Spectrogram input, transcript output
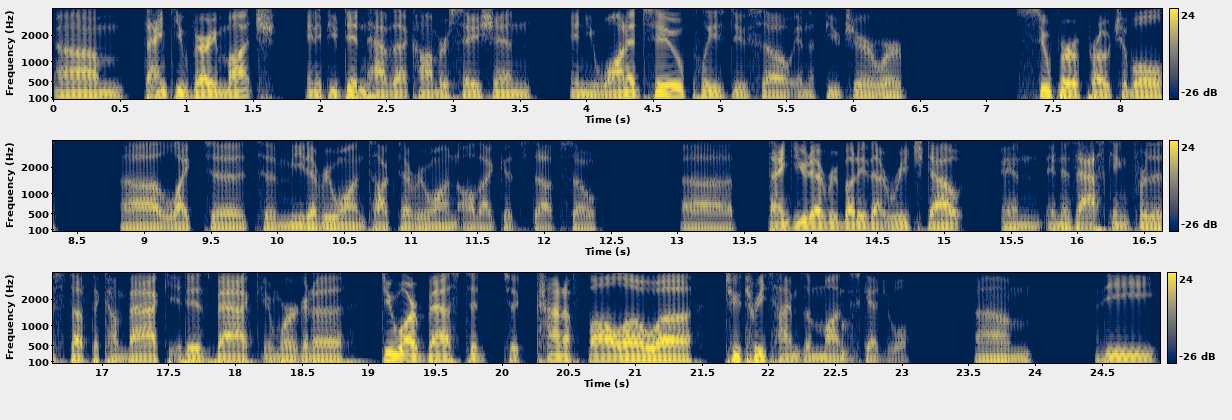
Um, thank you very much. And if you didn't have that conversation and you wanted to, please do so in the future. We're super approachable. Uh, like to to meet everyone, talk to everyone, all that good stuff. So, uh, thank you to everybody that reached out and and is asking for this stuff to come back. It is back, and we're gonna do our best to to kind of follow a two three times a month schedule. Um, the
